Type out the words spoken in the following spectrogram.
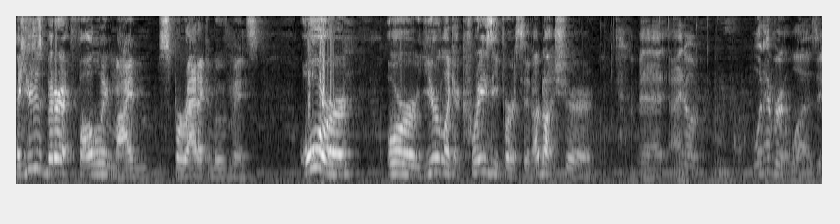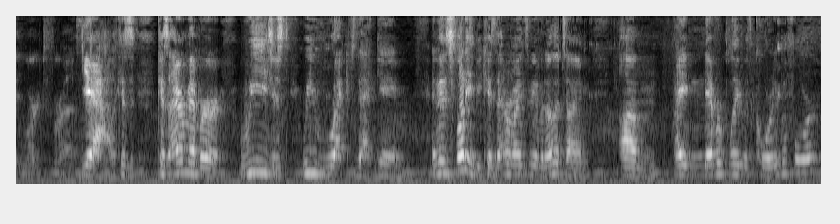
Like you're just better at following my sporadic movements, or or you're like a crazy person. I'm not sure. Uh, I don't. Whatever it was, it worked for us. Yeah, because because I remember we just we wrecked that game, and it's funny because that reminds me of another time. Um, I had never played with Corey before.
